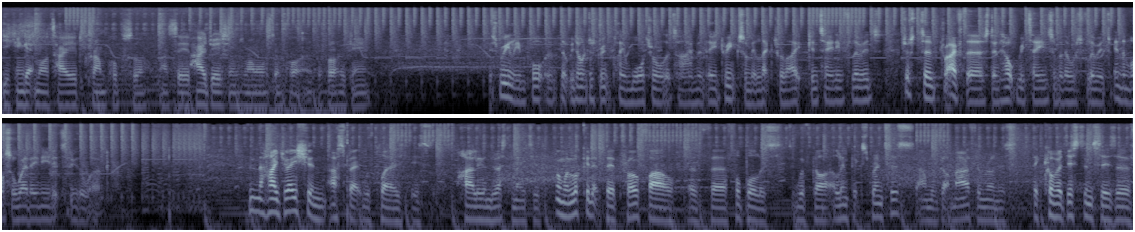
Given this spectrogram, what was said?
you can get more tired, cramp up, so I'd say hydration is my most important before a game. It's really important that we don't just drink plain water all the time and they drink some electrolyte containing fluids just to drive thirst and help retain some of those fluids in the muscle where they need it to do the work. the hydration aspect with players is highly underestimated. When we're looking at the profile of uh, footballers, we've got Olympic sprinters and we've got marathon runners. They cover distances of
